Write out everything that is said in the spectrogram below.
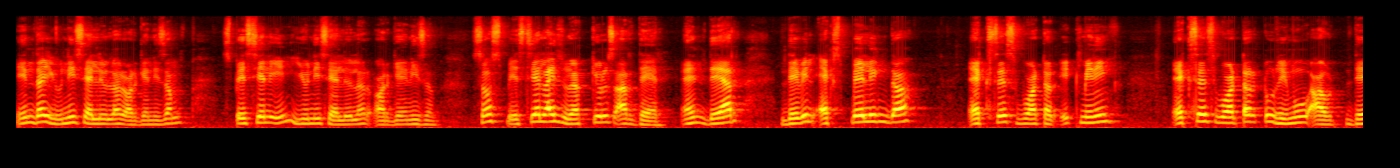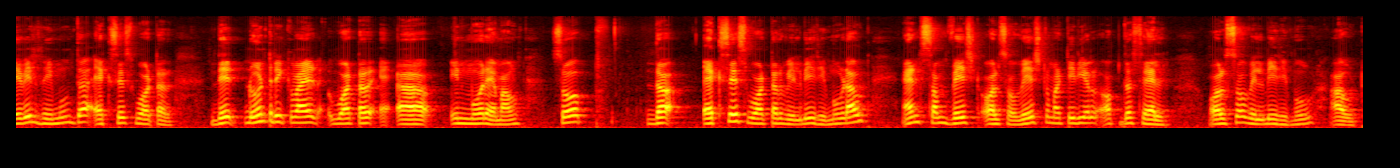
in the unicellular organism especially in unicellular organism so specialized vacuoles are there and they are they will expelling the excess water. It meaning excess water to remove out. They will remove the excess water. They don't require water uh, in more amount. So the excess water will be removed out and some waste also waste material of the cell also will be removed out.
